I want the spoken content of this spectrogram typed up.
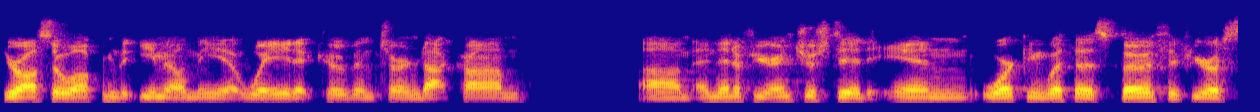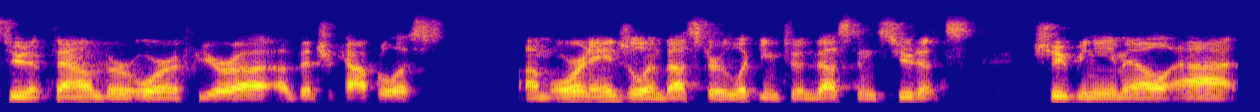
You're also welcome to email me at wade at covintern.com um, and then if you're interested in working with us, both if you're a student founder or if you're a, a venture capitalist um, or an angel investor looking to invest in students, shoot me an email at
